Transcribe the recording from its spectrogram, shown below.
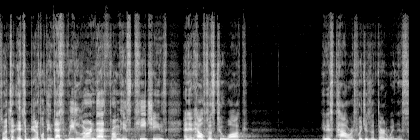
So it's a, it's a beautiful thing. That's, we learn that from his teachings, and it helps us to walk in his powers, which is the third witness.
